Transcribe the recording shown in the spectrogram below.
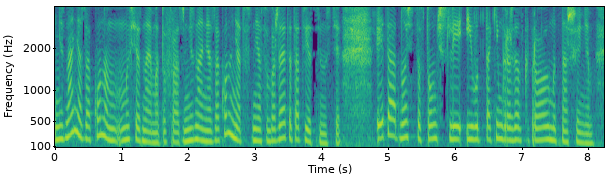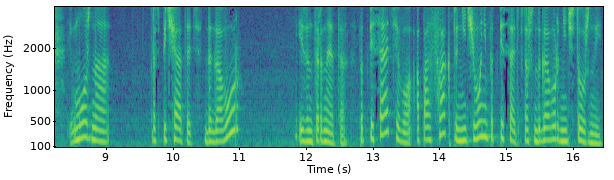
Незнание закона, мы все знаем эту фразу. Незнание закона не, от, не освобождает от ответственности. Это относится в том числе и вот таким гражданско-правовым отношениям. Можно распечатать договор из интернета, подписать его, а по факту ничего не подписать, потому что договор ничтожный,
